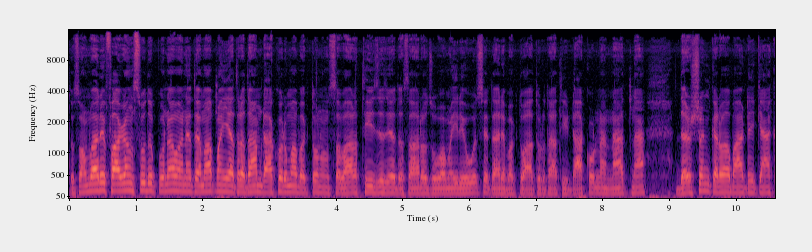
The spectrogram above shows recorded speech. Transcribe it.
તો સોમવારે ફાગણ સુદ પૂનમ અને તેમાં પણ યાત્રાધામ ડાકોરમાં ભક્તોનો સવારથી જ જે દસારો જોવા મળી રહ્યો છે, ત્યારે ભક્તો આતુરતાથી ડાકોરના નાથના દર્શન કરવા માટે ક્યાંક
